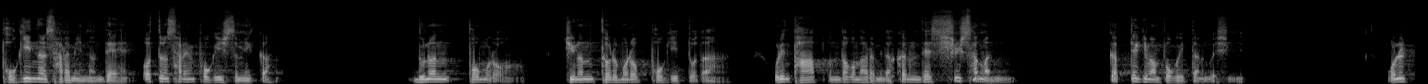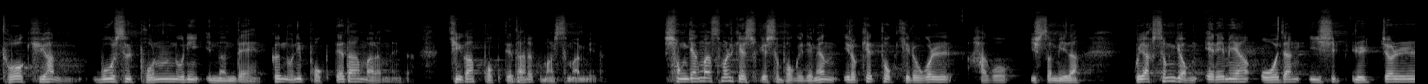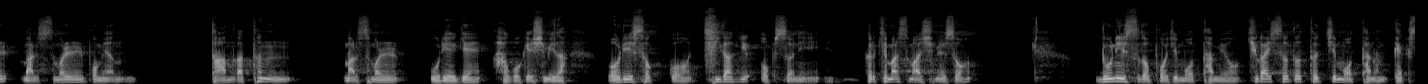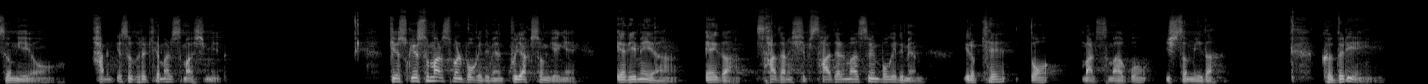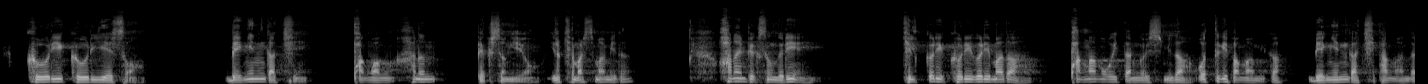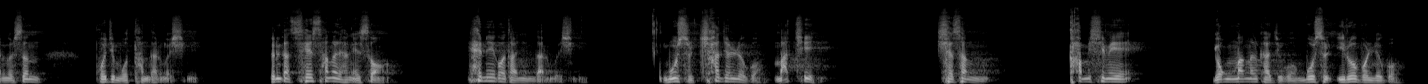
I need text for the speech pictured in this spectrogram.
복이 있는 사람이 있는데 어떤 사람이 복이 있습니까? 눈은 봄으로 귀는 더름으로 복이 있도다. 우린 다 본다고 말합니다. 그런데 실상은 껍데기만 보고 있다는 것입니다. 오늘 더 귀한 무엇을 보는 눈이 있는데 그 눈이 복되다 말합니다. 귀가 복되다라고 말씀합니다. 성경 말씀을 계속해서 보게 되면 이렇게 또 기록을 하고 있습니다. 구약 성경 에레미야 5장 21절 말씀을 보면 다음 같은 말씀을 우리에게 하고 계십니다. 어리석고 지각이 없으니 그렇게 말씀하시면서 눈이 있어도 보지 못하며 귀가 있어도 듣지 못하는 백성이요. 하나님께서 그렇게 말씀하십니다. 계속해서 말씀을 보게 되면 구약 성경에 에리메야 애가 4장 14절 말씀을 보게 되면 이렇게 또 말씀하고 있습니다. 그들이 거리 거리에서 맹인같이 방황하는 백성이요. 이렇게 말씀합니다. 하나님 백성들이 길거리 거리거리마다 방황하고 있다는 것입니다. 어떻게 방황합니까? 맹인같이 방황한다는 것은 보지 못한다는 것입니다. 그러니까 세상을 향해서 헤매고 다닌다는 것입니다. 무엇을 찾으려고 마치 세상 탐심의 욕망을 가지고 무엇을 이루어보려고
